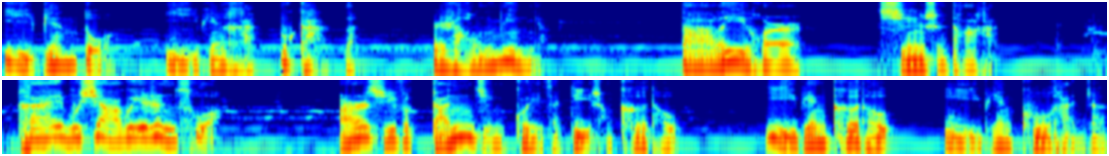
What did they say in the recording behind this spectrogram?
一边躲一边喊：“不敢了，饶命呀！”打了一会儿，先生大喊：“还不下跪认错！”儿媳妇赶紧跪在地上磕头，一边磕头一边哭喊着：“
